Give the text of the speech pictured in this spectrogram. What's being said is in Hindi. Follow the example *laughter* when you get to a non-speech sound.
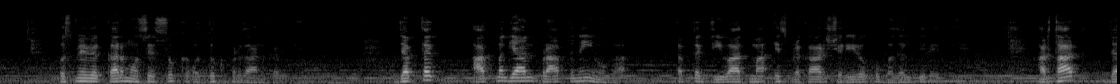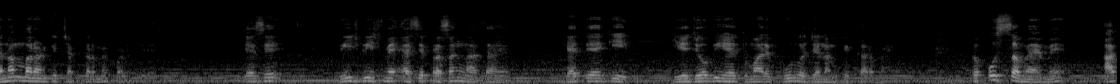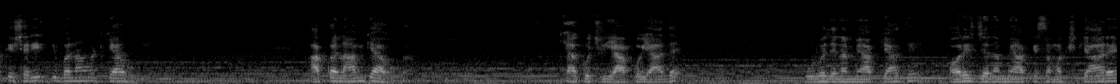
उसमें वे कर्मों से सुख और दुख प्रदान करते हैं। जब तक आत्मज्ञान प्राप्त नहीं होगा, तब तक जीवात्मा इस प्रकार शरीरों को बदलती रहती है, अर्थात जन्म मरण के चक्कर में पड़ती रहती है। जैसे बीच बीच में ऐसे प्रसंग आता है, कहते हैं कि ये जो भी है तुम्हारे पूर्व जन्म के कर्म है। तो उस समय में आपके शरीर की बनावट क्या होगी? आपका नाम क्या होगा? क्या कुछ भी आपको याद है? पूर्व जन्म में आप क्या थे? और इस जन्म में आपके समक्ष क्या रहे?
